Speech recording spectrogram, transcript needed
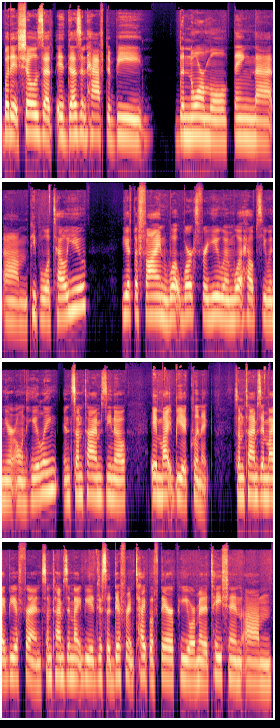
but it shows that it doesn't have to be the normal thing that um, people will tell you. You have to find what works for you and what helps you in your own healing. And sometimes, you know, it might be a clinic. Sometimes it might be a friend. Sometimes it might be just a different type of therapy or meditation. Um,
